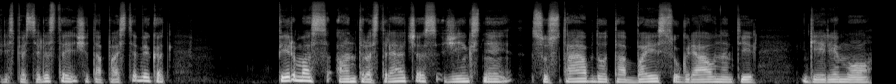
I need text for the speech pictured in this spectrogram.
ir specialistai šitą pastebi, kad pirmas, antras, trečias žingsniai sustabdo tą baisų greunantį gerimo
